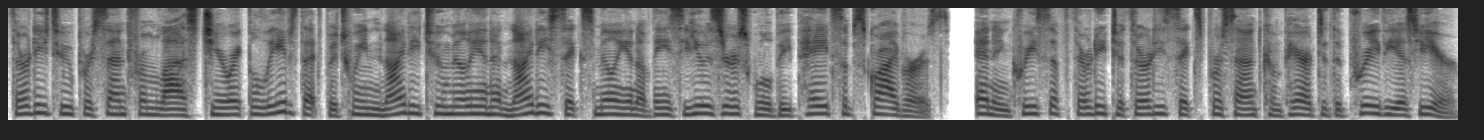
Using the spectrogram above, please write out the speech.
32% from last year. It believes that between 92 million and 96 million of these users will be paid subscribers, an increase of 30 to 36% compared to the previous year.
